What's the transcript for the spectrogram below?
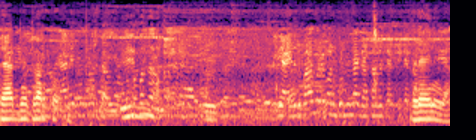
add network ready అయినాయిగా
